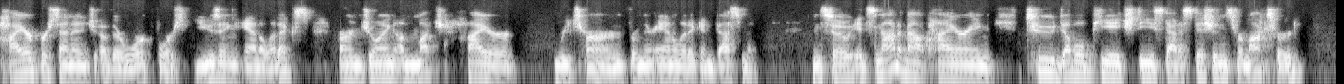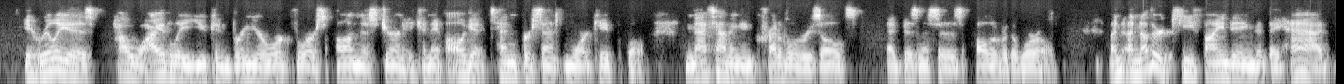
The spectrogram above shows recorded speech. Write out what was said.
higher percentage of their workforce using analytics are enjoying a much higher return from their analytic investment. And so it's not about hiring two double PhD statisticians from Oxford. It really is how widely you can bring your workforce on this journey. Can they all get 10% more capable? And that's having incredible results at businesses all over the world. An- another key finding that they had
